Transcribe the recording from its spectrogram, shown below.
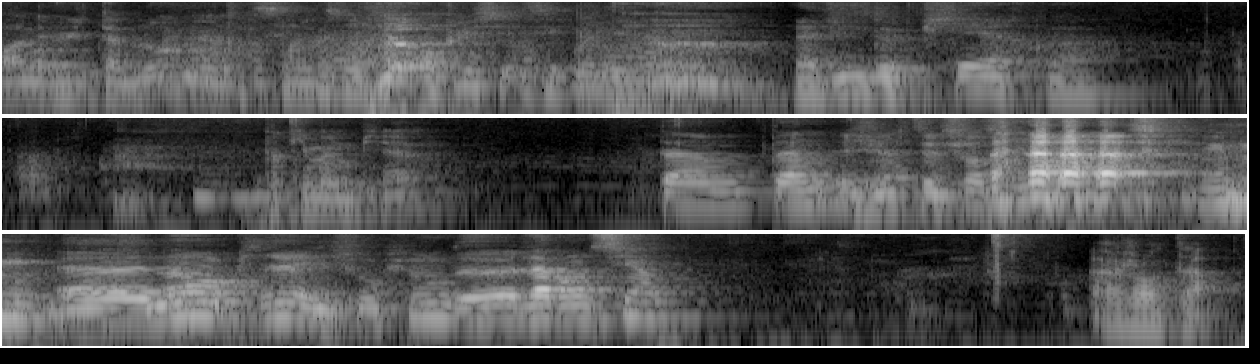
Bon, on a vu le tableau, mais on C'est va quoi pas déjà En plus, c'est c'est quoi déjà La ville de Pierre, quoi. le Pokémon Pierre. Tam, tam, je vais rester le chanson. euh, non, Pierre, il est champion de l'Avancien. Argenta.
